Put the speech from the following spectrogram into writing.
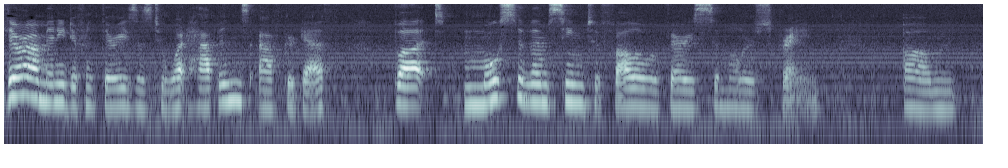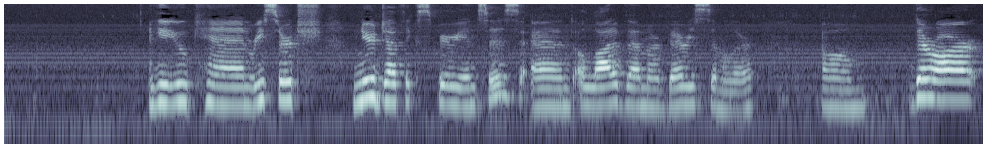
there are many different theories as to what happens after death, but most of them seem to follow a very similar strain. Um, you can research near death experiences, and a lot of them are very similar. Um, there are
